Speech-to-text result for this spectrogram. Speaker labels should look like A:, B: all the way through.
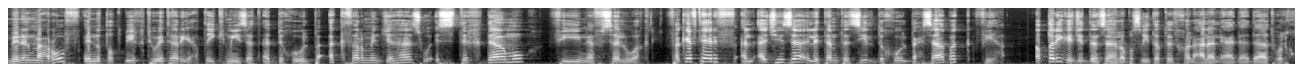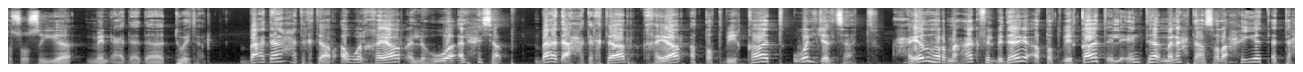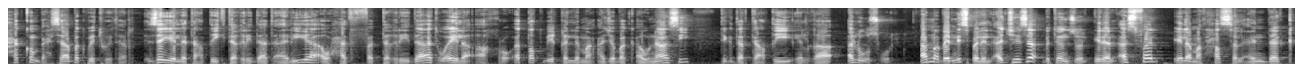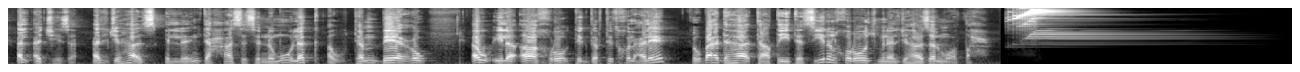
A: من المعروف أن تطبيق تويتر يعطيك ميزة الدخول بأكثر من جهاز واستخدامه في نفس الوقت. فكيف تعرف الأجهزة اللي تم تسجيل دخول بحسابك فيها؟ الطريقة جدا سهلة وبسيطة بتدخل على الإعدادات والخصوصية من إعدادات تويتر. بعدها حتختار أول خيار اللي هو الحساب. بعدها حتختار خيار التطبيقات والجلسات. حيظهر معاك في البداية التطبيقات اللي انت منحتها صلاحية التحكم بحسابك بتويتر زي اللي تعطيك تغريدات آلية أو حذف التغريدات وإلى آخره. التطبيق اللي ما عجبك أو ناسي تقدر تعطيه إلغاء الوصول. أما بالنسبة للأجهزة بتنزل إلى الأسفل إلى ما تحصل عندك الأجهزة. الجهاز اللي انت حاسس إنه مو لك أو تم بيعه أو إلى آخره تقدر تدخل عليه وبعدها تعطيه تسجيل الخروج من الجهاز الموضح.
